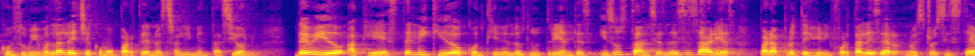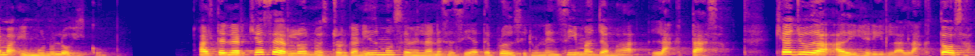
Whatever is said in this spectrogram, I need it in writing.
consumimos la leche como parte de nuestra alimentación, debido a que este líquido contiene los nutrientes y sustancias necesarias para proteger y fortalecer nuestro sistema inmunológico. Al tener que hacerlo, nuestro organismo se ve en la necesidad de producir una enzima llamada lactasa, que ayuda a digerir la lactosa,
